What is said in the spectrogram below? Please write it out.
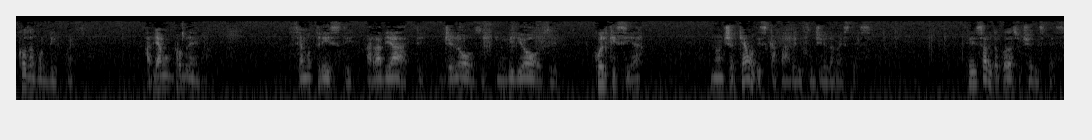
Cosa vuol dire questo? Abbiamo un problema, siamo tristi, arrabbiati, gelosi, invidiosi, quel che sia, non cerchiamo di scappare, di fuggire da noi stessi di solito cosa succede spesso?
